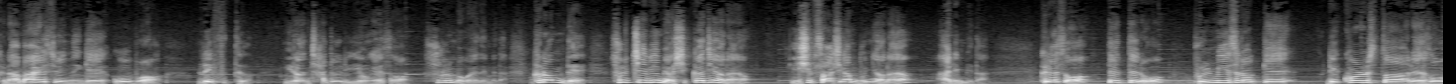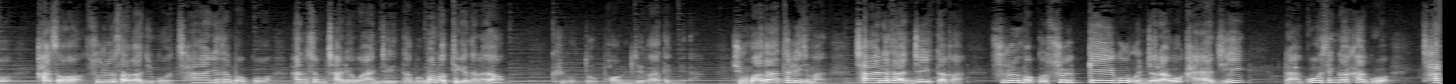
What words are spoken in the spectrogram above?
그나마 할 수 있는 게 우버, 리프트 이런 차를 이용해서 술을 먹어야 됩니다. 그런데 술집이 몇 시까지 여나요? 24시간 문 여나요? 아닙니다. 그래서 때때로 불미스럽게 리콜스터 아래서 가서 술을 사가지고 차 안에서 먹고 한숨 자려고 앉아있다 보면 어떻게 되나요? 그것도 범죄가 됩니다. 주마다 틀리지만 차 안에서 앉아있다가 술을 먹고 술 깨고 운전하고 가야지 라고 생각하고 차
